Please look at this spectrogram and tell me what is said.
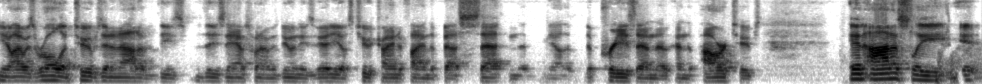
you know, I was rolling tubes in and out of these these amps when I was doing these videos too, trying to find the best set and the you know the, the pre's and the and the power tubes. And honestly, it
